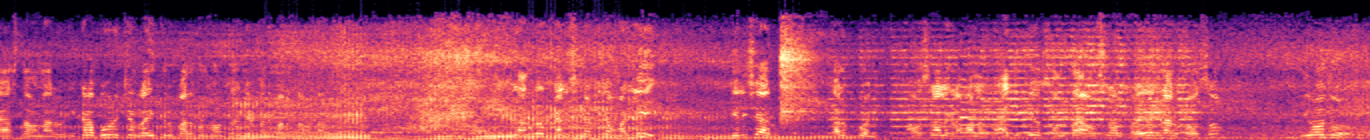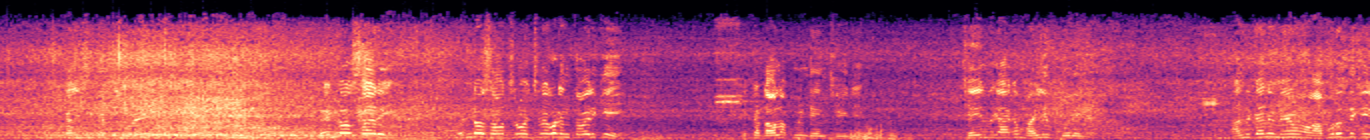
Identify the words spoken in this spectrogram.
చేస్తూ ఉన్నారు. ఇక్కడ భూమి ఇచ్చిన రైతులు పదకొండు సంవత్సరాలు ఇబ్బంది పడుతూ ఉన్నారు. వీళ్ళందరూ కలిసికట్టుగా మళ్ళీ గెలిచారు కలుపుకొని. అవసరాలకు వాళ్ళ రాజకీయ సొంత అవసరాల ప్రయోజనాల కోసం ఈరోజు కలిసి కట్టుకుని రెండోసారి రెండో సంవత్సరం వచ్చినా కూడా ఇంతవరకు ఇక్కడ డెవలప్మెంట్ ఏం చేయలేదు. చేయింది కాక మళ్ళీ పూలేదు అందుకని మేము అభివృద్ధికి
